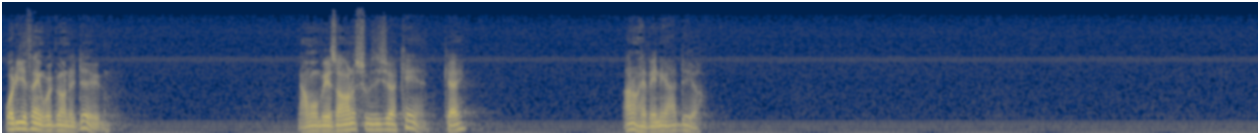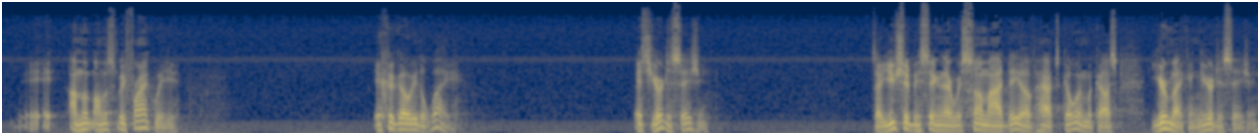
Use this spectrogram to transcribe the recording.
what do you think we're going to do? Now, I'm going to be as honest with you as I can, okay? I don't have any idea. Eh, I'm, I'm going to be frank with you. It could go either way. It's your decision. So you should be sitting there with some idea of how it's going because you're making your decision.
